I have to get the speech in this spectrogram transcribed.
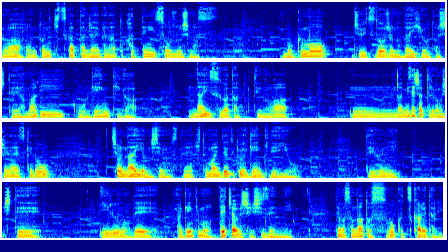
のは本当にきつかったんじゃないかなと勝手に想像します。僕も中立道場の代表としてあまりこう元気がない姿っていうのはうーん、ま、見せちゃってるかもしれないですけど一応ないようにしてるんですね。人前に出る時は元気でいようっていうふうにしているので、まあ、元気も出ちゃうし自然に。でもその後すごく疲れたり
